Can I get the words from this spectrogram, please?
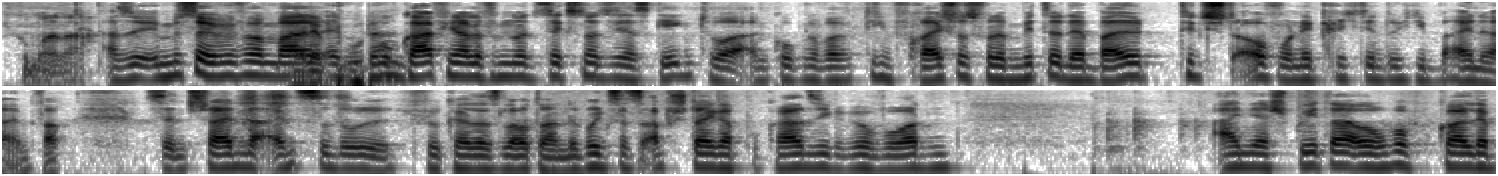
Ich guck mal nach. Also ihr müsst euch auf jeden Fall mal im? Pokalfinale 95, 96 das Gegentor angucken. Da war wirklich ein Freistoß von der Mitte, der Ball titscht auf und er kriegt den durch die Beine einfach. Das entscheidende 1 zu 0 für Kaiserslautern. Übrigens als Absteiger Pokalsieger geworden. Ein Jahr später Europapokal der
